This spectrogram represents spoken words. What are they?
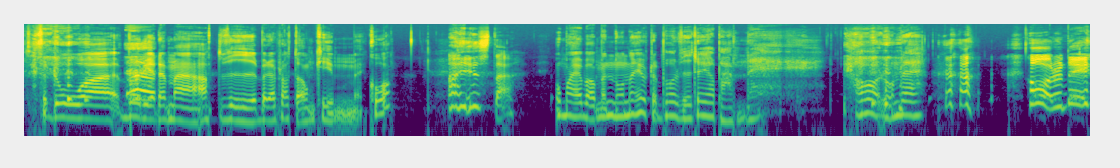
För då började det med att vi började prata om Kim K. Ja just det. Och Maja bara, men hon har gjort en porrvideo. Jag bara, nej, har hon det? Har du det?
